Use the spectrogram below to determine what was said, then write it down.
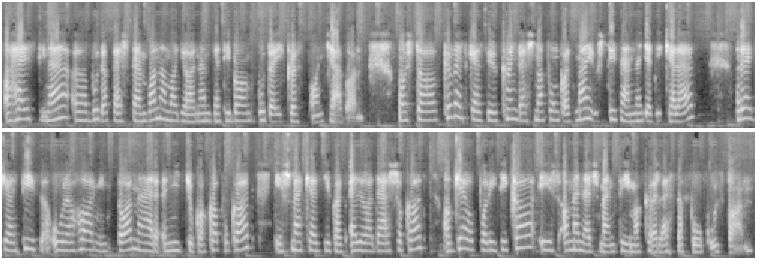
A helyszíne Budapesten van, a Magyar Nemzeti Bank Budai Központjában. Most a következő könyves napunk az május 14-e lesz, reggel 10 óra 30-tól már nyitjuk a kapukat, és megkezdjük az előadásokat. A geopolitika és a menedzsment témakör lesz a fókuszban.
